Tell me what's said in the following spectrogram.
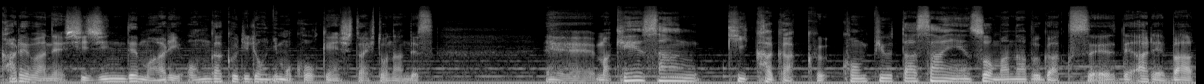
彼はね詩人でもあり音楽理論にも貢献した人なんです、えーまあ、計算機科学コンピューターサイエンスを学ぶ学生であれば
